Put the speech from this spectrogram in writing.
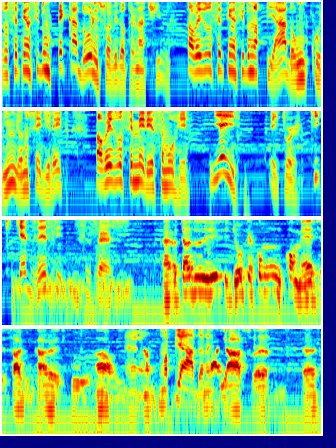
você tenha sido um pecador em sua vida alternativa. Talvez você tenha sido uma piada ou um coringa, eu não sei direito. Talvez você mereça morrer. E aí, Heitor, o que, que, quer dizer esse, esses versos? É, eu traduziria esse Joker como um comédia, sabe? Um cara, tipo, ah, um, é, uma piada, né? Palhaço, é. é.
